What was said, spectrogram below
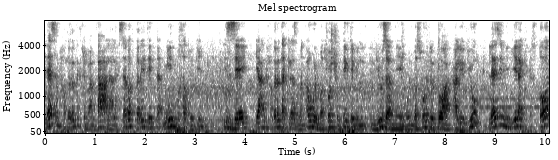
لازم حضرتك تبقى مفعل على حسابك طريقة التأمين بخطوتين. إزاي؟ يعني حضرتك لازم أول ما تخش وتكتب ال- ال user name وال password بتوعك على اليوتيوب لازم يجي لك اختار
